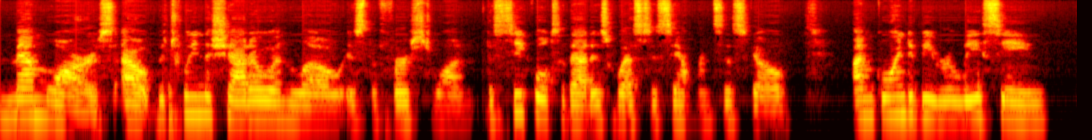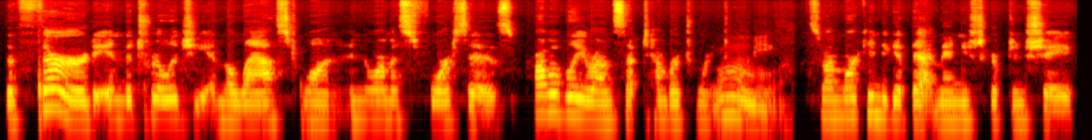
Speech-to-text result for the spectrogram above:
memoirs out. Between the Shadow and Lo is the first one. The sequel to that is West of San Francisco. I'm going to be releasing the third in the trilogy and the last one, Enormous Forces, probably around September 2020. Ooh. So I'm working to get that manuscript in shape.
